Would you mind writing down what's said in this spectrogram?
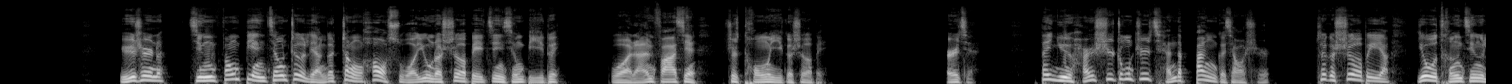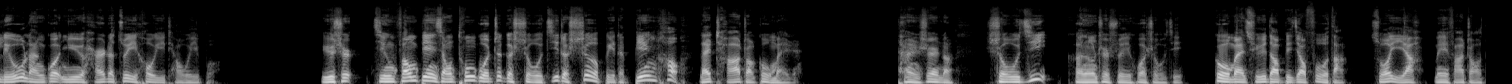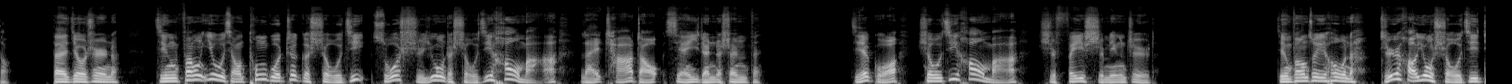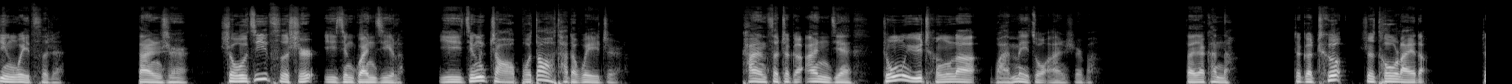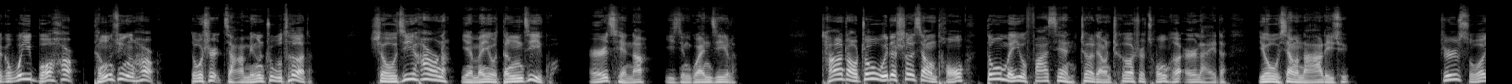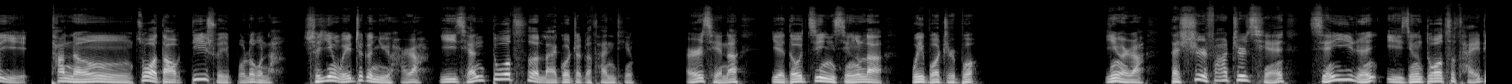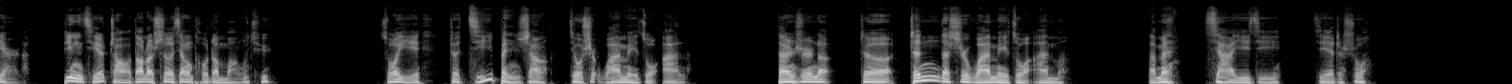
于是呢，警方便将这两个账号所用的设备进行比对，果然发现是同一个设备。而且，在女孩失踪之前的半个小时，这个设备呀，又曾经浏览过女孩的最后一条微博。于是，警方便想通过这个手机的设备的编号来查找购买人，但是呢，手机可能是水货手机，购买渠道比较复杂，所以啊，没法找到。再就是呢，警方又想通过这个手机所使用的手机号码来查找嫌疑人的身份，结果手机号码是非实名制的。警方最后呢，只好用手机定位此人，但是。手机此时已经关机了，已经找不到他的位置了。看似这个案件终于成了完美作案，是吧？大家看呐，这个车是偷来的，这个微博号、腾讯号都是假名注册的，手机号呢也没有登记过，而且呢已经关机了。查找周围的摄像头都没有发现这辆车是从何而来的，又向哪里去。之所以。他能做到滴水不漏呢，是因为这个女孩啊，以前多次来过这个餐厅，而且呢，也都进行了微博直播。因而啊，在事发之前，嫌疑人已经多次踩点了，并且找到了摄像头的盲区，所以这基本上就是完美作案了。但是呢，这真的是完美作案吗？咱们下一集接着说。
